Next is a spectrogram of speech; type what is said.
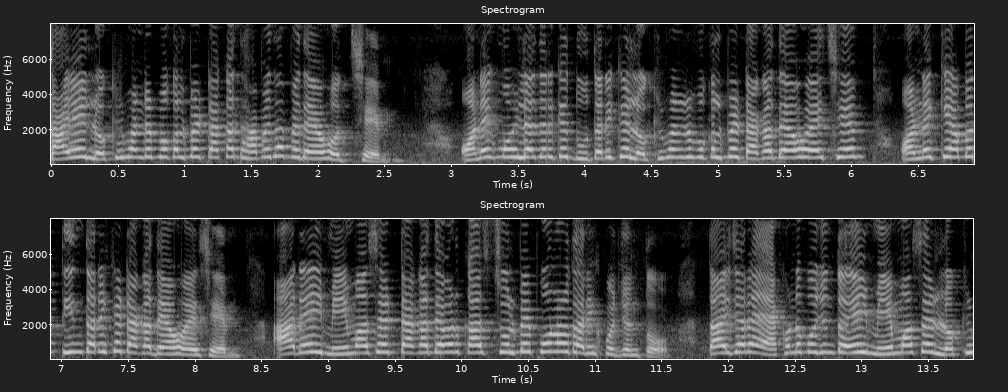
তাই এই লক্ষ্মীর ভাণ্ডার প্রকল্পের টাকা ধাপে ধাপে দেওয়া হচ্ছে। অনেক মহিলাদেরকে দু তারিখে লক্ষ্মী ভাণ্ডার প্রকল্পের টাকা দেওয়া হয়েছে। অনেককে আবার তিন তারিখে টাকা দেওয়া হয়েছে। আর এই মে মাসের টাকা দেওয়ার কাজ চলবে পনেরো তারিখ পর্যন্ত। তাই যারা এখনও পর্যন্ত এই মে মাসের লক্ষ্মী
